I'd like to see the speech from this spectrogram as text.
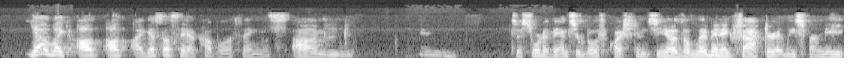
yeah, like I'll, I'll, I guess I'll say a couple of things um, to sort of answer both questions. You know, the limiting factor, at least for me,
